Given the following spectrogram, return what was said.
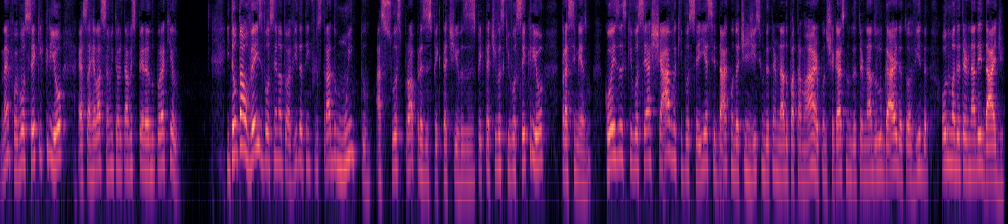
né? Foi você que criou essa relação, então ele tava esperando por aquilo. Então talvez você na tua vida tenha frustrado muito as suas próprias expectativas, as expectativas que você criou para si mesmo. Coisas que você achava que você ia se dar quando atingisse um determinado patamar, quando chegasse num determinado lugar da tua vida ou numa determinada idade.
